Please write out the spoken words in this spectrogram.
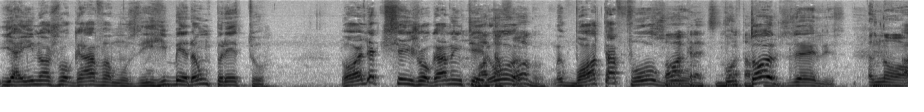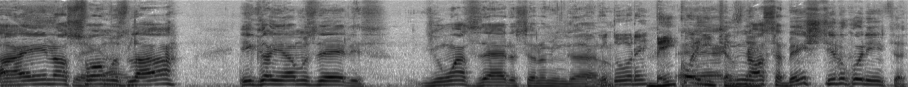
E aí nós jogávamos em Ribeirão Preto. Olha que se jogar no interior. Botafogo? Botafogo. Sócrates Com Botafogo. todos eles. Nossa, aí nós legal, fomos lá e ganhamos deles. De 1 a 0, se eu não me engano. Jogo duro, hein? Bem Corinthians, É, né? Nossa, bem estilo Corinthians.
